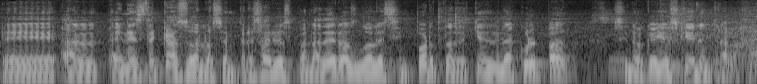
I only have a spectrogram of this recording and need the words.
eh, en este caso a los empresarios panaderos no les importa de quién es la culpa, sino que ellos quieren trabajar.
